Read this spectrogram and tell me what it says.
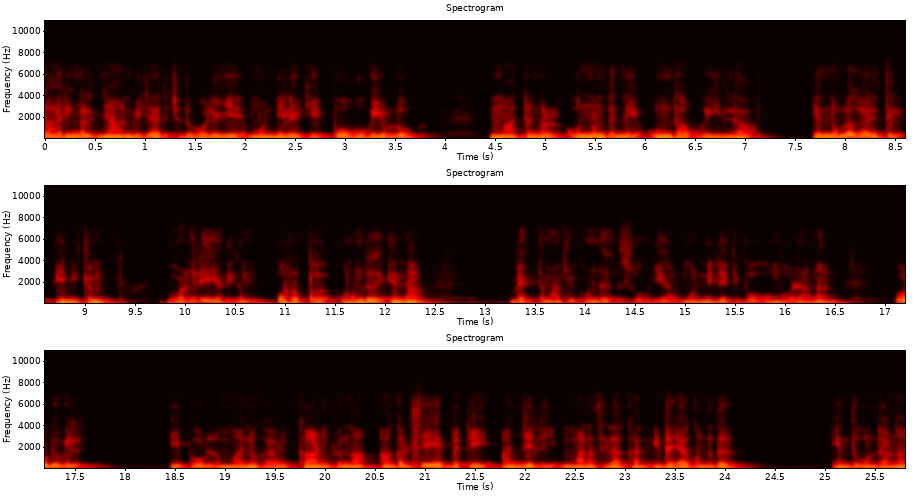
കാര്യങ്ങൾ ഞാൻ വിചാരിച്ചതുപോലെയേ മുന്നിലേക്ക് പോവുകയുള്ളൂ മാറ്റങ്ങൾ ഒന്നും തന്നെ ഉണ്ടാവുകയില്ല എന്നുള്ള കാര്യത്തിൽ എനിക്കും വളരെയധികം ഉറപ്പ് ഉണ്ട് എന്ന് വ്യക്തമാക്കിക്കൊണ്ട് സൂര്യ മുന്നിലേക്ക് പോകുമ്പോഴാണ് ഒടുവിൽ ഇപ്പോൾ മനു കാണി- കാണിക്കുന്ന അകൽച്ചയെ പറ്റി അഞ്ജലി മനസ്സിലാക്കാൻ ഇടയാകുന്നത്. എന്തുകൊണ്ടാണ്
